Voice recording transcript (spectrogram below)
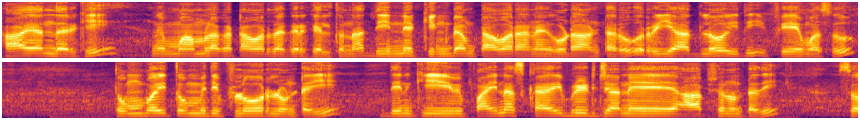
హాయ్ అందరికీ. నేను మామలాక టవర్ దగ్గరికి వెళ్తున్నా. దీన్నే కింగ్డమ్ టవర్ అని కూడా అంటారు. రియాద్లో ఇది ఫేమస్. తొంభై తొమ్మిది ఫ్లోర్లు ఉంటాయి. దీనికి పైన స్కై బ్రిడ్జ్ అనే ఆప్షన్ ఉంటుంది. సో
